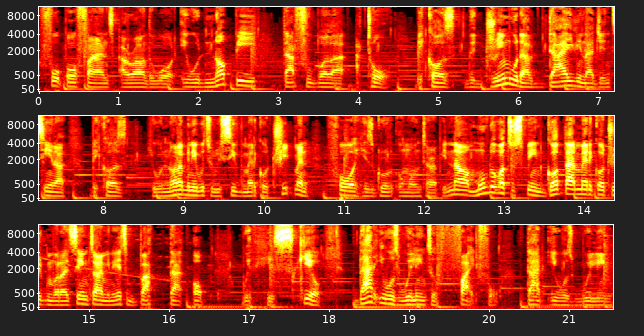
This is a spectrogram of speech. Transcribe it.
football fans around the world. It would not be that footballer at all because the dream would have died in Argentina because he would not have been able to receive the medical treatment for his growth hormone therapy. Now, moved over to Spain, got that medical treatment, but at the same time, he needed to back that up with his skill that he was willing to fight for, that he was willing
